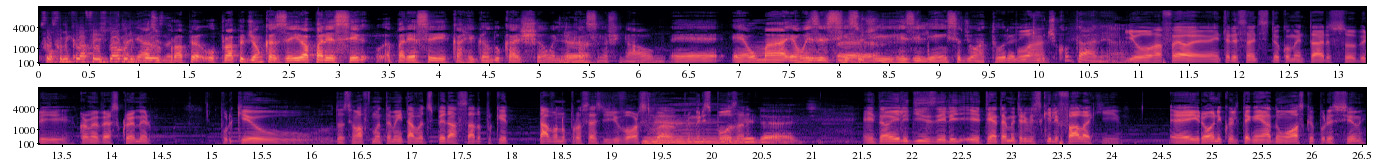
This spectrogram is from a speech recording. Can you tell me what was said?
foi o filme que ela fez logo Aliás, depois. O, né? próprio, o próprio John Caseio aparece, aparece carregando o caixão ali é. naquela cena final. É, é, uma, é um exercício é. de resiliência de um ator ali Porra. que eu vou te contar, né? E o Rafael, é interessante esse teu comentário sobre Kramer vs. Kramer, porque o Dustin Hoffman também estava despedaçado porque estava no processo de divórcio com a ah, primeira esposa, né? Verdade. Então ele diz, ele, ele, tem até uma entrevista que ele fala que é irônico ele ter ganhado um Oscar por esse filme,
